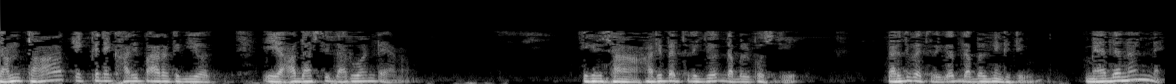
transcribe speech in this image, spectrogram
යම් තාක් එක්කෙනෙක් හරි පාරට ගියොත් ඒ ආදර්ශي දරුවන්ට යනවා. ඒක නිසා හරි පැත්තට ගියොත් ඩබල් පොසිටිව්. වැරදි පැත්තට ගියොත් ඩබල් නෙගටිව්. මැද නන්නේ.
